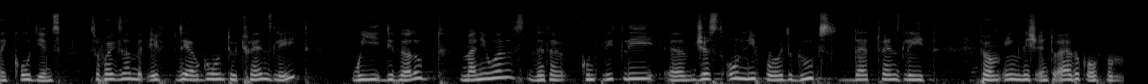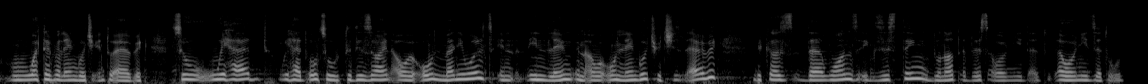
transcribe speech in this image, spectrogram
like audience. So, for example, if they are going to translate, we developed manuals that are completely um, just only for the groups that translate from English into Arabic or from whatever language into Arabic. So we had we had also to design our own manuals in in, in our own language, which is Arabic, because the ones existing do not address our need at, our needs at all.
